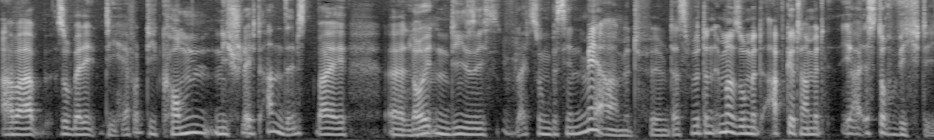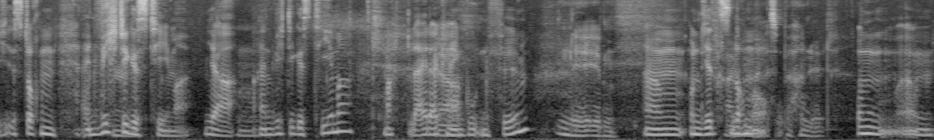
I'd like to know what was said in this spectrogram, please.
aber so bei die Herford, die kommen nicht schlecht an, selbst bei äh, mhm. Leuten, die sich vielleicht so ein bisschen mehr mit filmen. Das wird dann immer so mit abgetan mit, ja, ist doch wichtig, ist doch ein, ein wichtiges ja. Thema. Ja, mhm. ein wichtiges Thema, macht leider ja. keinen guten Film. Nee, eben. Ähm, und jetzt nochmal, um ähm,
